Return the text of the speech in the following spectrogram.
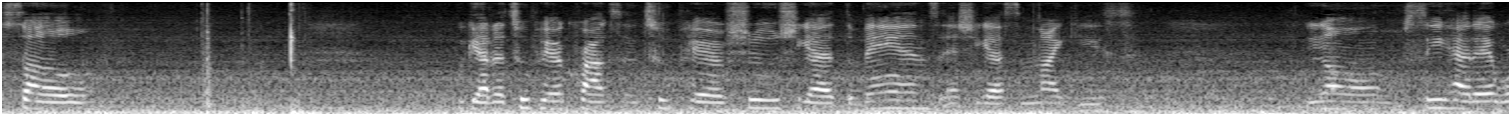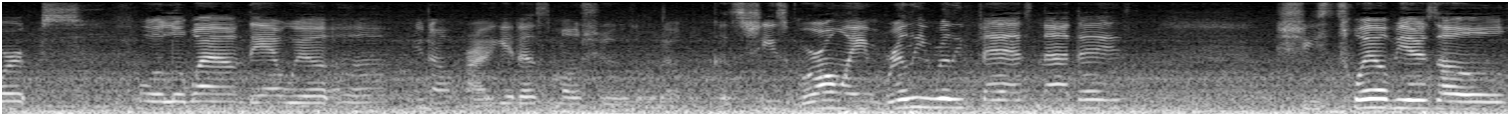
So we got her two pair of Crocs and two pair of shoes. She got the Vans and she got some Nikes. We gonna see how that works for a little while. Then we'll, uh, you know, probably get us more shoes or whatever. Cause she's growing really, really fast nowadays. She's 12 years old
